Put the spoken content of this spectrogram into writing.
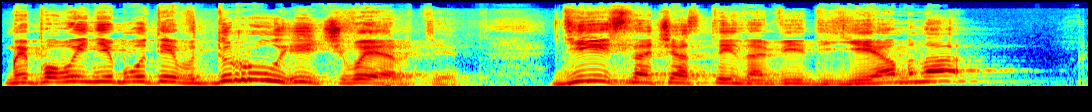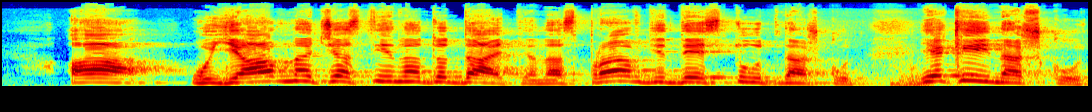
Ми повинні бути в другій чверті. Дійсна частина від'ємна, а уявна частина додатня. Насправді десь тут наш кут. Який наш кут?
